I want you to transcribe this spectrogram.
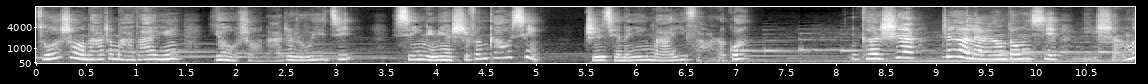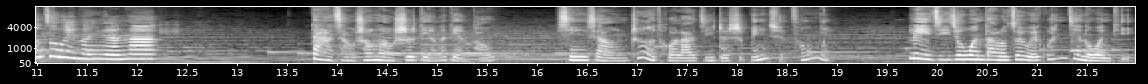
左手拿着马达云，右手拿着如意机，心里面十分高兴。之前的阴霾一扫而光。可是这两样东西以什么作为能源呢？大小双老师点了点头，心想：这拖拉机真是冰雪聪明，立即就问到了最为关键的问题：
